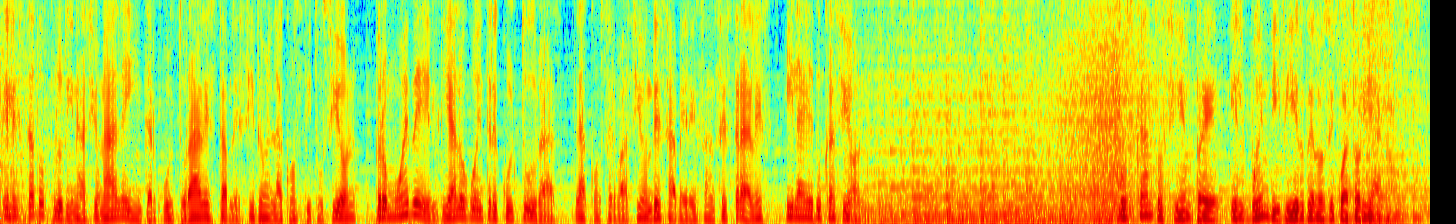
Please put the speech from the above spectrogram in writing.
El Estado plurinacional e intercultural establecido en la Constitución promueve el diálogo entre culturas, la conservación de saberes ancestrales y la educación. Buscando siempre el buen vivir de los ecuatorianos.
